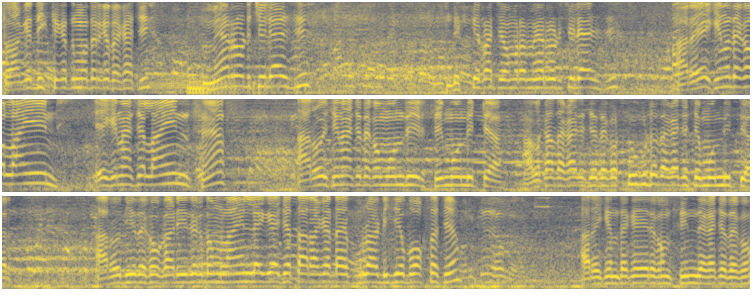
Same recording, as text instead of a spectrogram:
তো আগের দিক থেকে তোমাদেরকে দেখাচ্ছি। মেন রোড চলে আসছি। দেখতে পাচ্ছি, আমরা মেন রোড চলে আসছি। আর এইখানে দেখো লাইন এইখানে আছে লাইন শেষ আর ওইখানে আছে দেখো মন্দির, শিব মন্দিরটা। হালকা দেখা যাচ্ছে, দেখো টুকটো দেখা যাচ্ছে মন্দিরটার। আর ওদিকে দেখো গাড়ির একদম লাইন লেগে আছে, তার আগেটায় পুরা ডিজে বক্স আছে। আর এখান থেকে এরকম সিন দেখাচ্ছে, দেখো।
